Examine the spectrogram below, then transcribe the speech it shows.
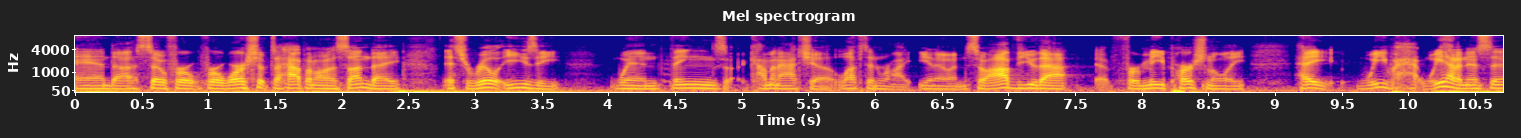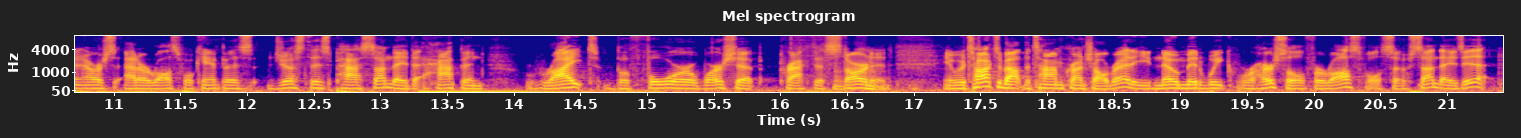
And uh, so for for worship to happen on a Sunday, it's real easy when things coming at you left and right, you know. And so I view that uh, for me personally. Hey, we ha- we had an incident at our, at our Rossville campus just this past Sunday that happened right before worship practice mm-hmm. started. you know, we talked about the time crunch already. No midweek rehearsal for Rossville, so Sunday's it.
